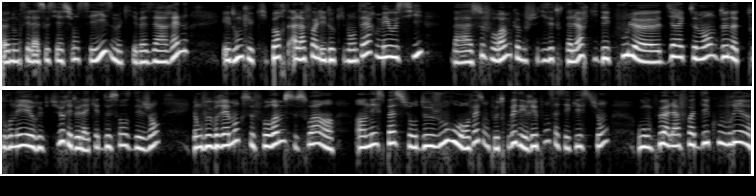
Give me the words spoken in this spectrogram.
Euh, donc c'est l'association Séisme qui est basée à Rennes et donc qui porte à la fois les documentaires, mais aussi bah, ce forum, comme je te disais tout à l'heure, qui découle euh, directement de notre tournée Rupture et de la quête de sens des gens. Et on veut vraiment que ce forum, ce soit un, espace sur deux jours où en fait on peut trouver des réponses à ces questions, où on peut à la fois découvrir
